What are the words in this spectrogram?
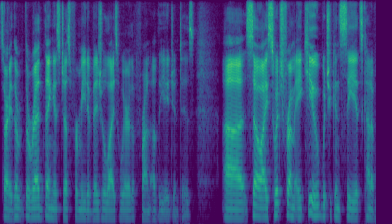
sorry, the, the red thing is just for me to visualize where the front of the agent is. Uh, so I switched from a cube, which you can see it's kind of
